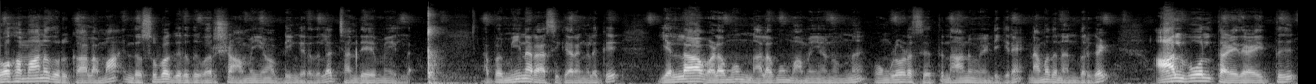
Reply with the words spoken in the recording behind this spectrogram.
யோகமானது ஒரு காலமாக இந்த சுபகிருது வருஷம் அமையும் அப்படிங்கிறதுல சந்தேகமே இல்லை. அப்போ மீன ராசிக்காரங்களுக்கு எல்லா வளமும் நலமும் அமையணும்னு உங்களோட சேர்த்து நானும் வேண்டிக்கிறேன். நமது நண்பர்கள் ஆள்போல் தழைதழைத்து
